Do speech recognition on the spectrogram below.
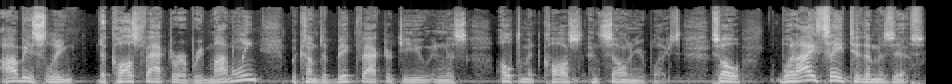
obviously the cost factor of remodeling becomes a big factor to you in this ultimate cost and selling your place. So what I say to them is this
